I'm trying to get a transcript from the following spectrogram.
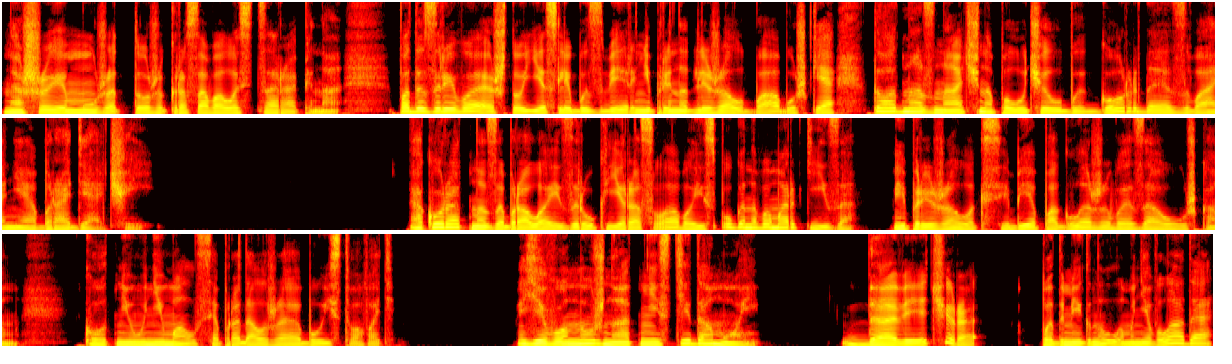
На шее мужа тоже красовалась царапина, подозревая, что если бы зверь не принадлежал бабушке, то однозначно получил бы гордое звание бродячий. Аккуратно забрала из рук Ярослава испуганного маркиза и прижала к себе, поглаживая за ушком. Кот не унимался, продолжая буйствовать. «Его нужно отнести домой», «До вечера», — подмигнула мне Влада,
